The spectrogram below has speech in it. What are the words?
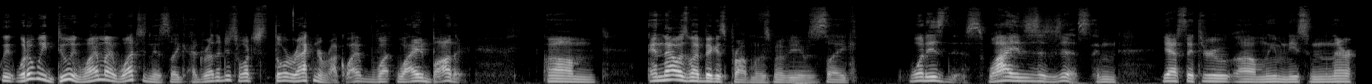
wait, what are we doing? Why am I watching this? Like, I'd rather just watch Thor Ragnarok. Why, why, why bother? Um, and that was my biggest problem with this movie. It was like, what is this? Why does this exist? And yes, they threw um, Liam Neeson in there.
